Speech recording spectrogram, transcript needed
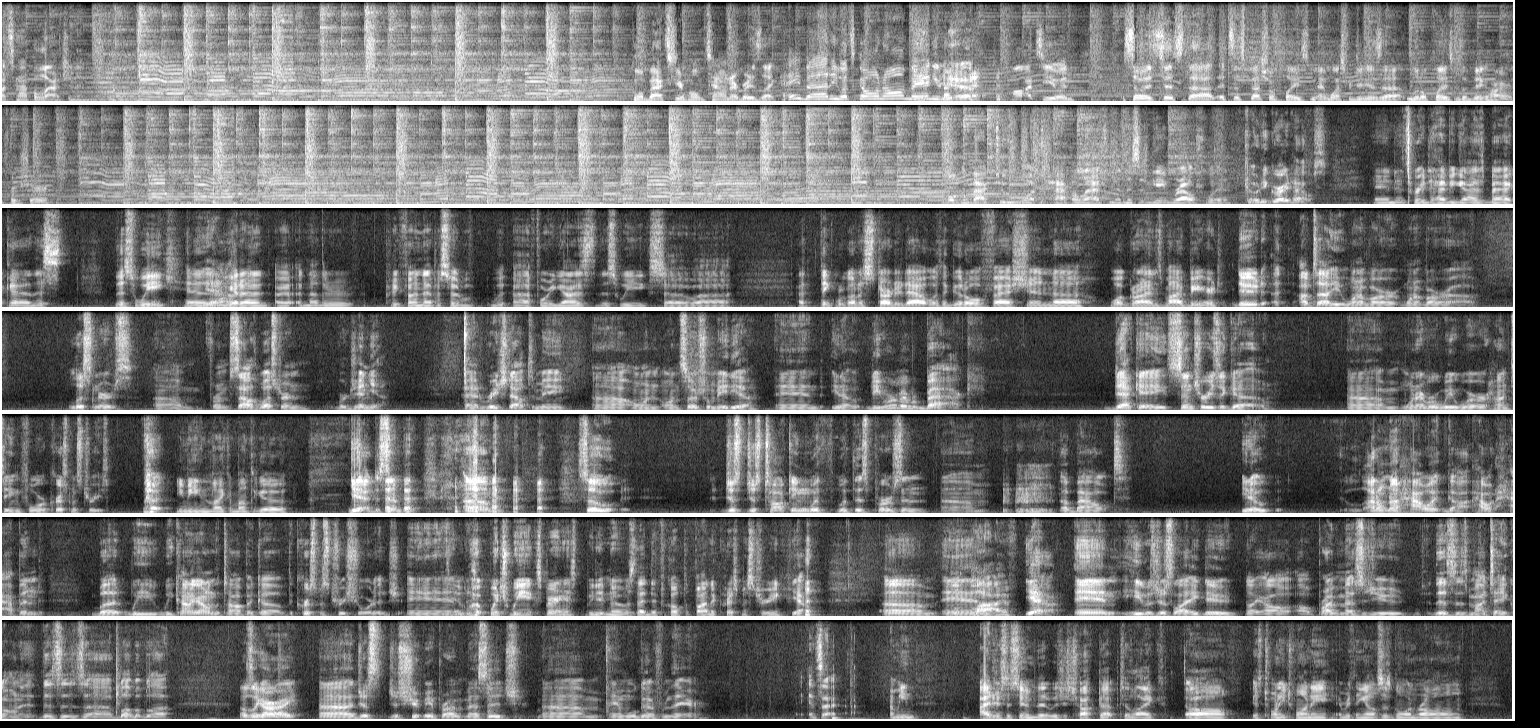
What's Appalachian. Going back to your hometown, everybody's like, "Hey, buddy, what's going on, man?" You know, Yeah. talk to you, and so it's just uh, it's a special place, man. West Virginia is a little place with a big heart for sure. Welcome back to What's Appalachian. This is Gabe Roush with, Cody Greathouse. And it's great to have you guys back uh, this this week. Uh, Yeah. We got a, a, another pretty fun episode w- uh, for you guys this week. So uh, I think we're going to start it out with a good old fashioned uh, "What grinds my beard." Dude, I- I'll tell you, one of our one of our uh, listeners um, from southwestern Virginia had reached out to me uh, on on social media, and you know, do you remember back decades, centuries ago, um, whenever we were hunting for Christmas trees? you mean like a month ago? Yeah, December. um, so, just just talking with with this person um, about, you know, I don't know how it got how it happened, but we we kind of got on the topic of the Christmas tree shortage and wh- which we experienced. We didn't know it was that difficult to find a Christmas tree. yeah. Um and live. yeah, and he was just like, dude, like I'll I'll private message you. This is my take on it. This is uh, blah blah blah. I was like, all right, uh, just just shoot me a private message, um, and we'll go from there. it's a, I mean, I just assumed that it was just chalked up to like, oh, it's 2020, everything else is going wrong.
